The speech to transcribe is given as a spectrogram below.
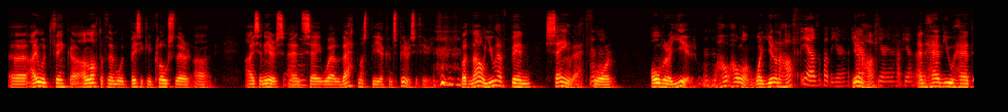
I would think uh, a lot of them would basically close their uh, eyes and ears and Mhm. say, well, that must be a conspiracy theory. but now you have been saying that for over a year. Mhm. How, how long? One year and a half? Yeah, it's about a year. Year and a half? Year and a half, yeah. And have you had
